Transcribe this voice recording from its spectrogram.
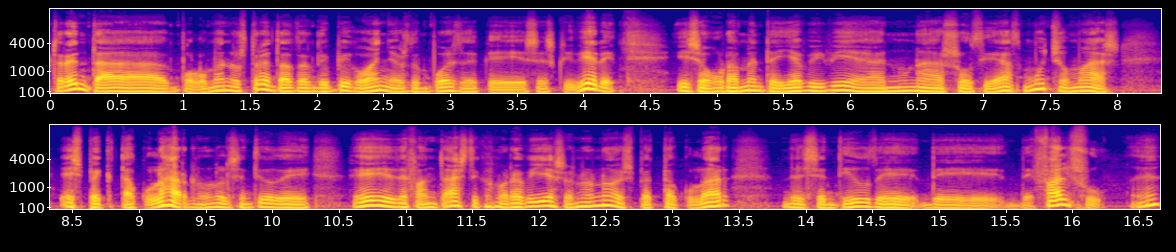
30 por lo menos 30 30 y pico años después de que se escribiere. Y seguramente ya vivía en una sociedad mucho más espectacular, ¿no? En el sentido de, eh, de fantástico, maravilloso, no, no, espectacular, en el sentido de, de, de falso, ¿eh?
